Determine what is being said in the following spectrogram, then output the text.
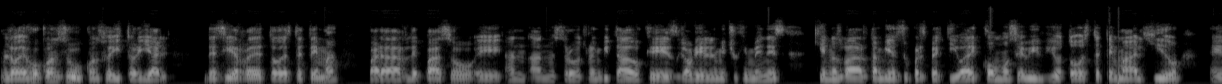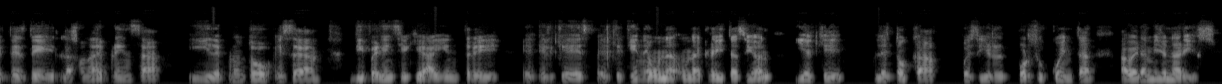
lo dejo con su, con su editorial de cierre de todo este tema para darle paso a, a, nuestro otro invitado, que es Gabriel Mecho Jiménez, quien nos va a dar también su perspectiva de cómo se vivió todo este tema álgido eh, desde la zona de prensa y de pronto esa diferencia que hay entre el, que es el que tiene una, una, acreditación y el que le toca pues ir por su cuenta a ver a Millonarios.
